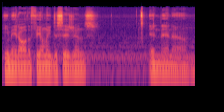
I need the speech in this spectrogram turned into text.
He made all the family decisions. And then um,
